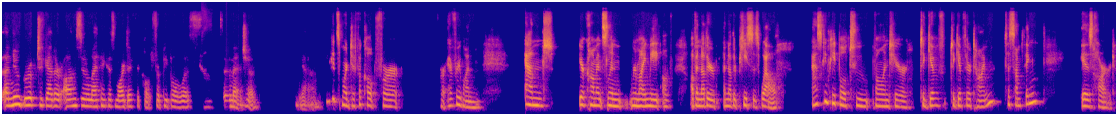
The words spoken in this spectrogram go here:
a new group together on Zoom, I think is more difficult for people with dementia. Yeah, I think it's more difficult for for everyone. And your comments, Lynn, remind me of of another another piece as well. Asking people to volunteer to give to give their time to something is hard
